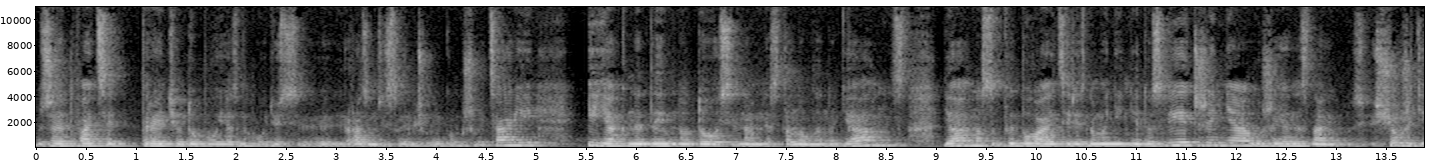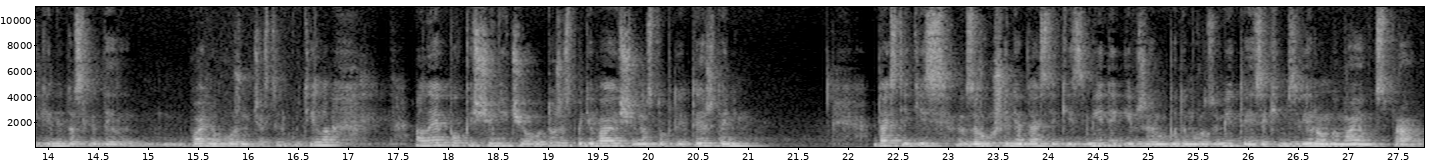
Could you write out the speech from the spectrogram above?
Вже 23-ю добу я знаходжусь е, разом зі своїм чоловіком в Швейцарії. І як не дивно, досі нам не встановлено діагноз. Діагноз відбуваються різноманітні дослідження. Уже я не знаю, що вже тільки не дослідили. Буквально кожну частинку тіла. Але поки що нічого. Дуже сподіваюся, що наступний тиждень дасть якісь зрушення, дасть якісь зміни, і вже ми будемо розуміти, з яким звіром ми маємо справи.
